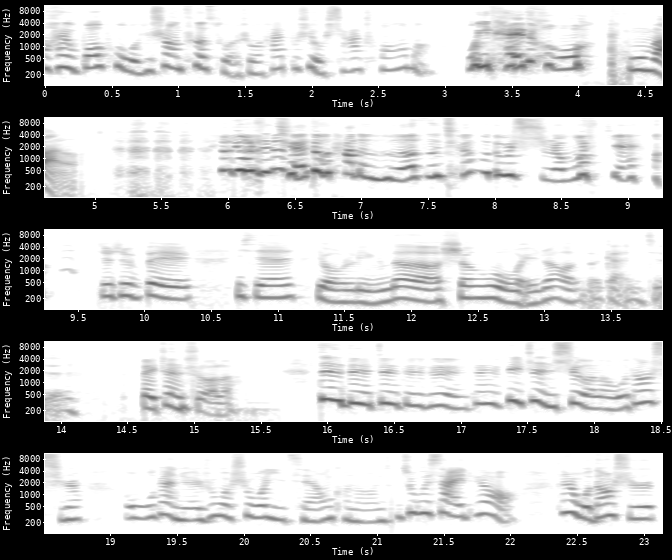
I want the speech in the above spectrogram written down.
哦，还有包括我去上厕所的时候，还不是有纱窗吗？我一抬头，铺满了，又是全都他的蛾子，全部都是，我天呀！就是被一些有灵的生物围绕的感觉，被震慑了。对对对对对对，被震慑了。我当时，我感觉如果是我以前，我可能就会吓一跳。但是我当时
